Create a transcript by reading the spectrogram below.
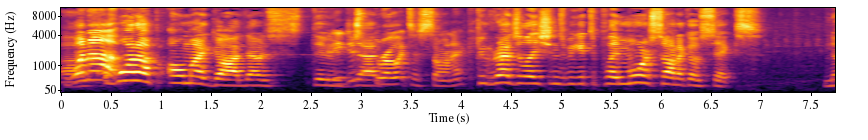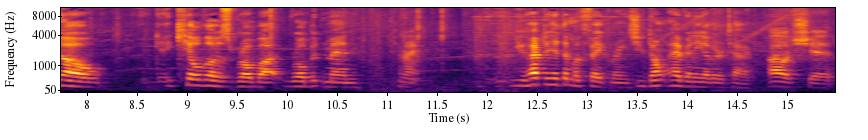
Uh, One up! One up! Oh my god, that was. Dude, Did he just that- throw it to Sonic? Congratulations, we get to play more Sonic 06. No. Kill those robot robot men. Can I? You have to hit them with fake rings. You don't have any other attack. Oh shit.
